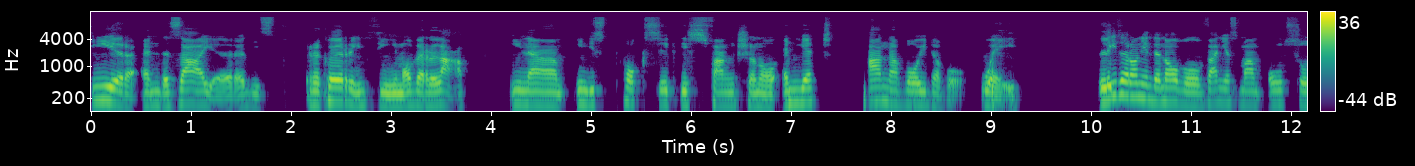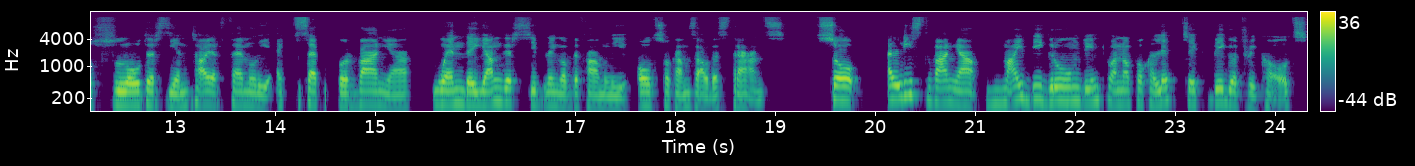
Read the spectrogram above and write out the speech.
fear and desire, this recurring theme, overlap in a in this toxic, dysfunctional, and yet unavoidable way. Later on in the novel, Vanya's mom also slaughters the entire family except for Vanya when the younger sibling of the family also comes out as trans. So at least Vanya might be groomed into an apocalyptic bigotry cult,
